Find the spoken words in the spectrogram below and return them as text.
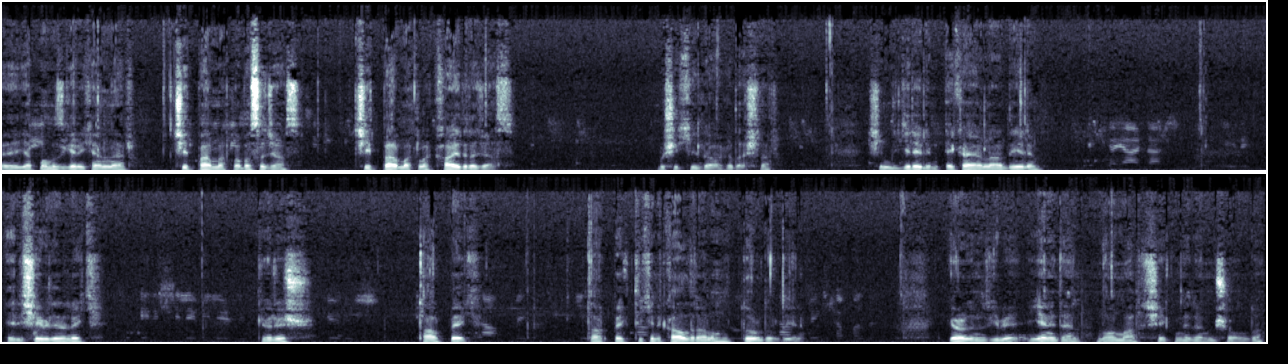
Ee, yapmamız gerekenler çift parmakla basacağız. Çift parmakla kaydıracağız. Bu şekilde arkadaşlar. Şimdi girelim. Ek ayarlar diyelim. Erişebilirlik. Görüş. Talkback. Talkback tikini kaldıralım. Durdur diyelim. Gördüğünüz gibi yeniden normal şeklinde dönmüş oldu.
